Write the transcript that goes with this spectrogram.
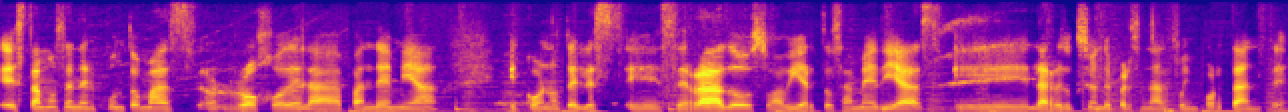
estamos en el punto más rojo de la pandemia, con hoteles cerrados o abiertos a medias, la reducción de personal fue importante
